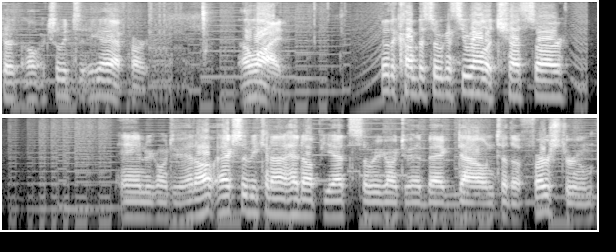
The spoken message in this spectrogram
Oh, actually, we take a half heart. I lied. Have the compass so we can see where all the chests are. And we're going to head up. Actually, we cannot head up yet, so we're going to head back down to the first room.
